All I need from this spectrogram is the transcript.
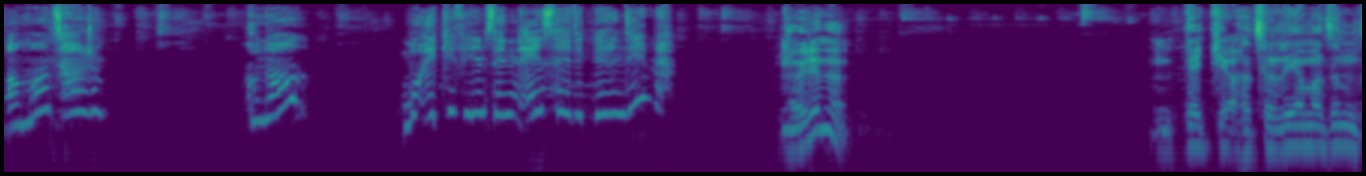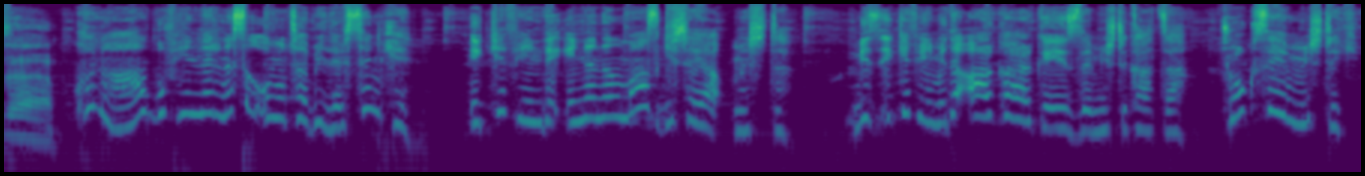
Aman tanrım. Kunal, bu iki film senin en sevdiklerin değil mi? Öyle mi? Peki hatırlayamadım da. Kunal, bu filmleri nasıl unutabilirsin ki? İki filmde inanılmaz gişe yapmıştı. Biz iki filmi de arka arkaya izlemiştik hatta. Çok sevmiştik.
